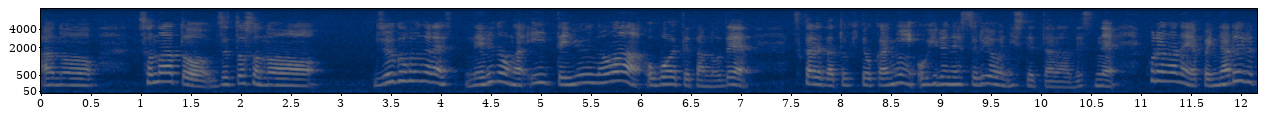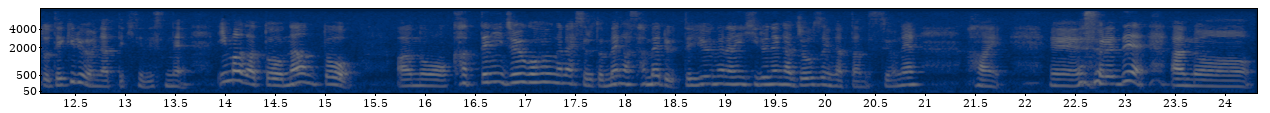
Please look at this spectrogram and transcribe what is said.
あのその後ずっとその15分ぐらい寝るのがいいっていうのは覚えてたので疲れた時とかにお昼寝するようにしてたらですねこれがねやっぱり慣れるとできるようになってきてですね今だとなんとあの勝手に15分ぐらいすると目が覚めるっていうぐらい昼寝が上手になったんですよね。はいえー、それであの、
